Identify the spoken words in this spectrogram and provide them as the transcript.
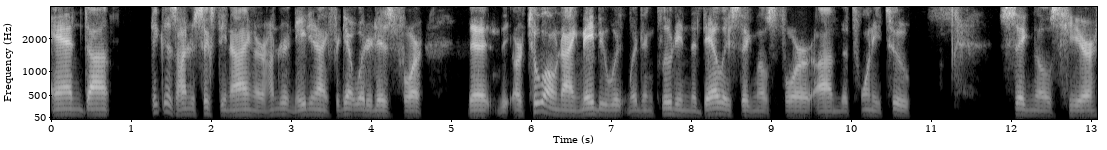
And uh, I think it's 169 or 189. I forget what it is for the, the or 209 maybe with, with including the daily signals for um, the 22 signals here,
